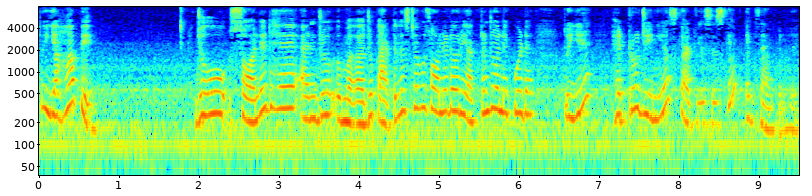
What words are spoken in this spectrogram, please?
तो यहाँ पे जो सॉलिड है एंड जो जो कैटलिस्ट है, वो सॉलिड है और रिएक्टेंट जो लिक्विड है। तो ये हेट्रोजीनियस कैटलिसिस के एग्ज़ाम्पल है।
